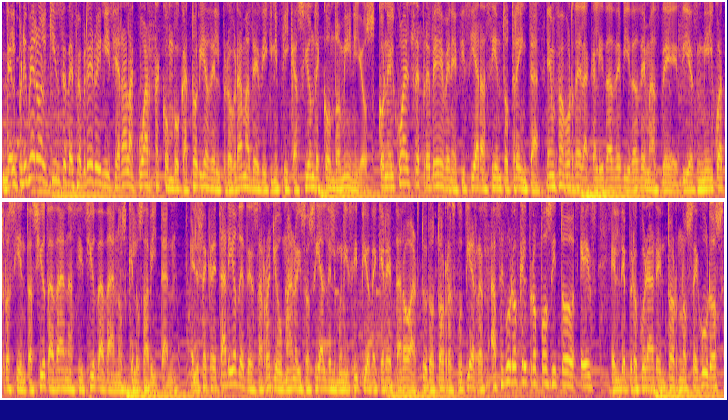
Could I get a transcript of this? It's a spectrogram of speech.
Del primero al 15 de febrero iniciará la cuarta convocatoria del programa de dignificación de condominios, con el cual se prevé beneficiar a 130 en favor de la calidad de vida de más de 10.400 ciudadanas y ciudadanos que los habitan. El secretario de Desarrollo Humano y Social del municipio de Querétaro, Arturo Torres Gutiérrez, aseguró que el propósito es el de procurar entornos seguros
